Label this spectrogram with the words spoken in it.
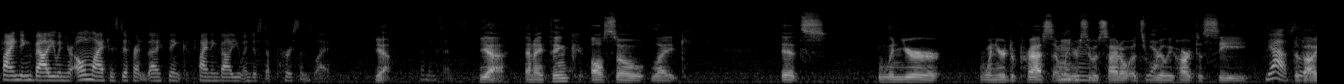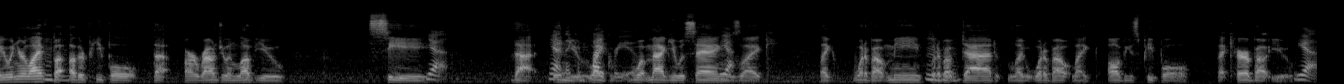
finding value in your own life is different than I think finding value in just a person's life. Yeah. That makes sense. Yeah, and I think also like it's when you're when you're depressed and when you're Mhm. suicidal, it's Yeah. really hard to see Yeah, the value in your life, but Mhm. other people that are around you and love you see Yeah, that in you. Like you. what Maggie was saying was like like what about me? What Mhm. about dad? Like what about like all these people that care about you? yeah.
